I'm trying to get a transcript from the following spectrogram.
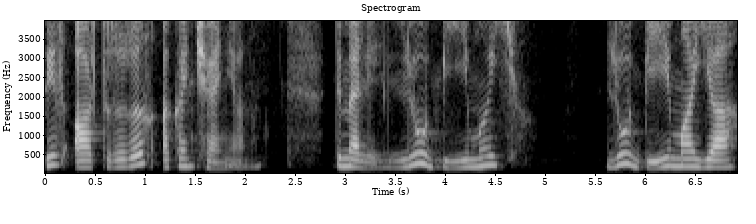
biz artırırıq окончаниyanı. Deməli, любимый, любимая,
